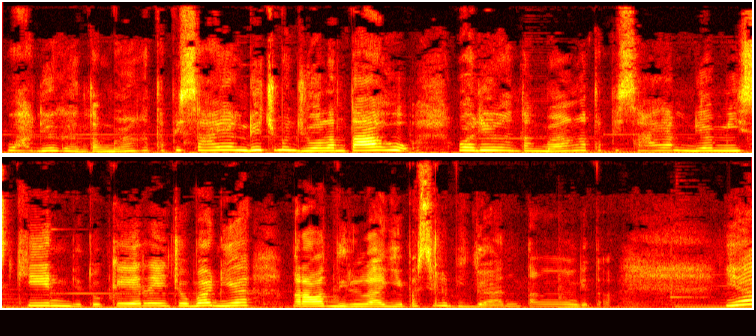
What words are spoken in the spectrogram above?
Wah dia ganteng banget tapi sayang dia cuma jualan tahu. Wah dia ganteng banget tapi sayang dia miskin gitu. Kere coba dia ngerawat diri lagi pasti lebih ganteng gitu. Ya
